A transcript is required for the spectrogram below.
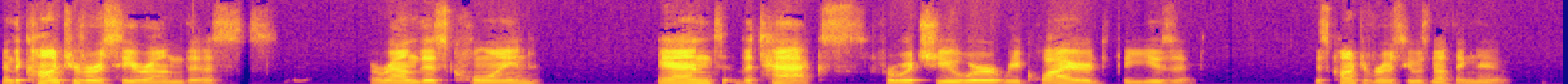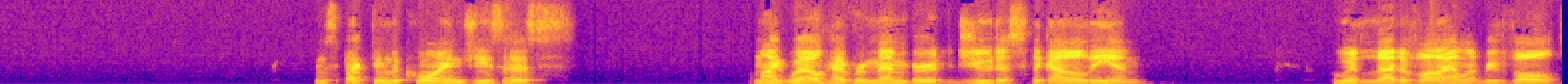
And the controversy around this, around this coin, and the tax for which you were required to use it, this controversy was nothing new. Inspecting the coin, Jesus might well have remembered Judas the Galilean who had led a violent revolt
